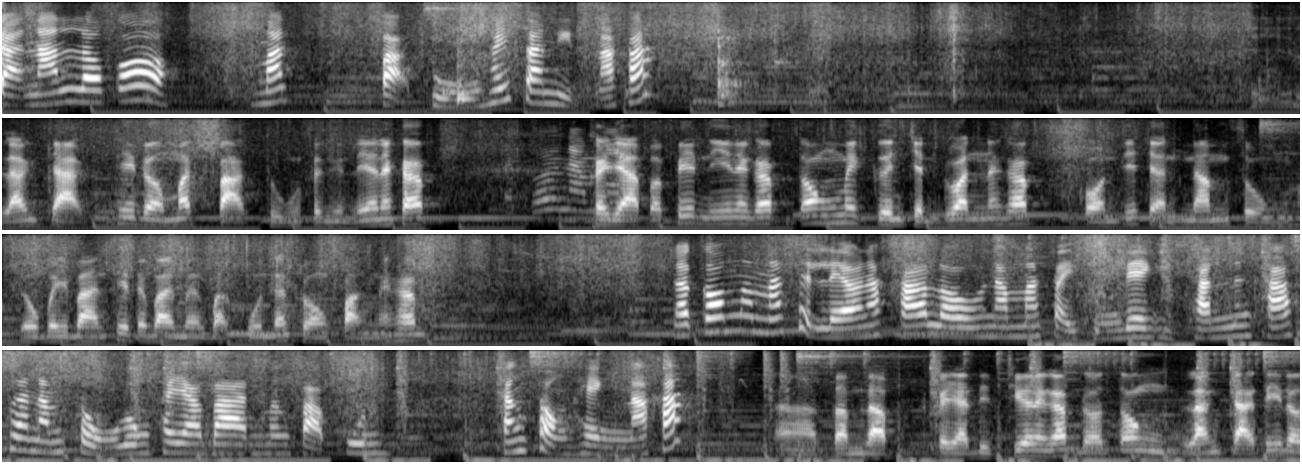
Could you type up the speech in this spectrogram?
จากนั้นเราก็มัดปะถุงให้สนิทนะคะ หลังจากที่เรามัดปากถุงสนิทแล้วนะครับ ขยะประเภทนี้นะครับต้องไม่เกิน 7 วันนะครับ ก่อนที่จะนำส่งโรงพยาบาลเทศบาลเมืองปากพูนทั้งสองฝั่งนะครับ แล้วก็เมื่อมัดเสร็จแล้วนะคะ เรานำมาใส่ถุงแดงอีกชั้นนึงคะเพื่อนำส่งโรงพยาบาลเมืองป่าพุนทั้งสองแห่งนะคะอ่าสำหรับขยะติดเชื้อนะครับ เราต้องหลังจากที่เรา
